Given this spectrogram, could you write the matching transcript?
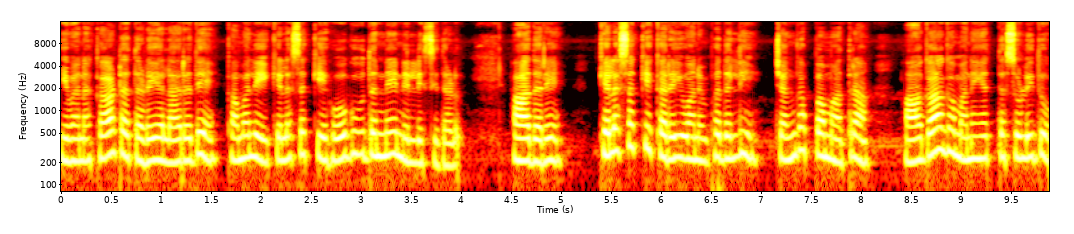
ಇವನ ಕಾಟ ತಡೆಯಲಾರದೆ ಕಮಲಿ ಕೆಲಸಕ್ಕೆ ಹೋಗುವುದನ್ನೇ ನಿಲ್ಲಿಸಿದಳು. ಆದರೆ ಕೆಲಸಕ್ಕೆ ಕರೆಯುವ ನೆಪದಲ್ಲಿ ಚಂಗಪ್ಪ ಮಾತ್ರ ಆಗಾಗ ಮನೆಯತ್ತ ಸುಳಿದು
